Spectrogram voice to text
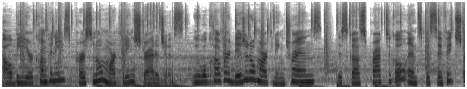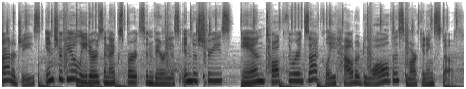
I'll be your company's personal marketing strategist. We will cover digital marketing trends, discuss practical and specific strategies, interview leaders and experts in various industries, and talk through exactly how to do all this marketing stuff.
